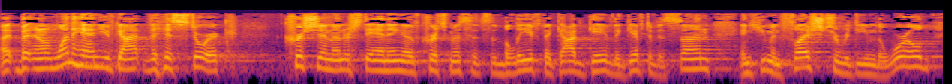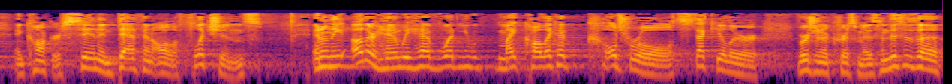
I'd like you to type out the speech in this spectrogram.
Uh, but on one hand, you've got the historic Christian understanding of Christmas. It's the belief that God gave the gift of His Son in human flesh to redeem the world and conquer sin and death and all afflictions. And on the other hand, we have what you might call like a cultural, secular version of Christmas. And this is a,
